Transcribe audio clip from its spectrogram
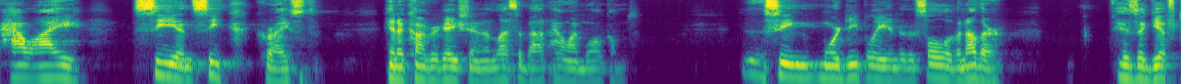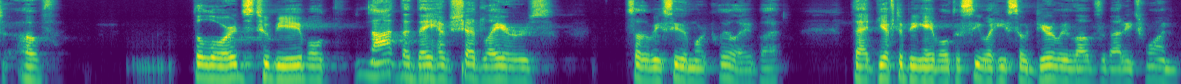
how I see and seek Christ in a congregation and less about how I'm welcomed. Seeing more deeply into the soul of another is a gift of the Lord's to be able, not that they have shed layers so that we see them more clearly, but that gift of being able to see what he so dearly loves about each one,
